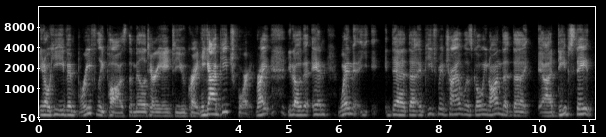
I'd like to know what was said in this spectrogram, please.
you know he even briefly paused the military aid to Ukraine, he got impeached for it, right? You know, the, and when the the impeachment trial was going on, the the uh, deep state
